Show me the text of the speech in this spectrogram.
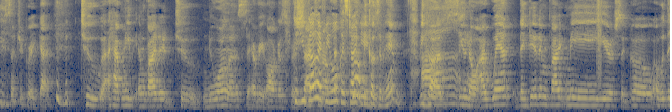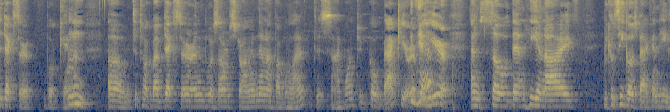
he's such a great guy to uh, have me invited to New Orleans every August for 'Cause you go every. August, don't well, you? because of him. Because Ah, you know, I went. They did invite me years ago. with the Dexter book came Mm. out. um, to talk about Dexter and Louis Armstrong, and then I thought, well, I this I want to go back here every Yeah. year, and so then he and I, because he goes back and he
